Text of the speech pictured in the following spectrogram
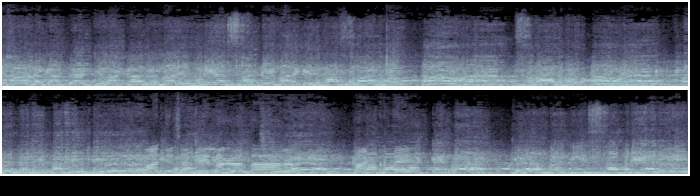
ਐਲਾਨ ਕਰਦਾ ਜਵਾਕਾਂ ਦੇ ਮਾਰੇ ਹੋਣੇ ਆ ਸਾਡੇ ਮਾਰ ਕੇ ਦਿਖਾ ਸਵਾਦ ਹੁਣ ਤਾਂ ਹੋਣਾ ਸਵਾਦ ਹੁਣ ਤਾਂ ਹੋਣਾ ਪਰ ਉਧਰਲੇ ਪਾਸੇ ਫੇਰ ਪੰਜ ਛੱਕੇ ਲਗਾਤਾਰ। ਕੱਟ ਕੱਟ ਦੇ। ਕਹਿੰਦਾ ਜਿਹੜਾ ਮਰਜ਼ੀ ਸਾਹਮਣੇ ਆ ਜੇ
